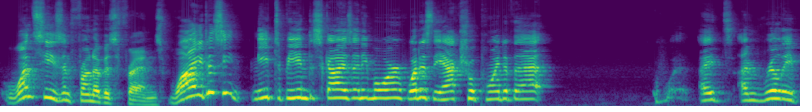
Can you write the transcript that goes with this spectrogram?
Once he's in front of his friends, why does he need to be in disguise anymore? What is the actual point of that? I, I'm really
